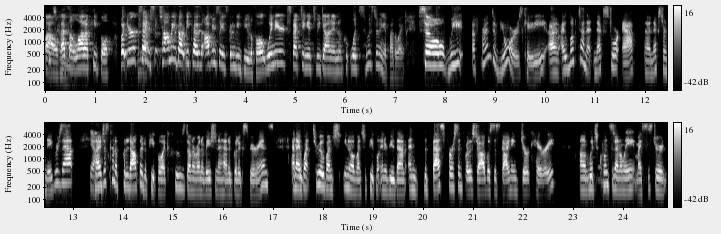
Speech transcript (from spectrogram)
Wow, that's a lot of people. But you're excited. Yeah. So tell me about because obviously it's going to be beautiful. When are you expecting it to be done, and what's who's doing it, by the way? So we, a friend of yours, Katie. Uh, I looked on that next door app, uh, Nextdoor Neighbors app, yeah. And I just kind of put it out there to people like who's done a renovation and had a good experience. And I went through a bunch, you know, a bunch of people, interviewed them. And the best person for this job was this guy named Dirk Harry, um, which oh. coincidentally, my sister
